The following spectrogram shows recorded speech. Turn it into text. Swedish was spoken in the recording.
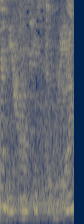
människans historia.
